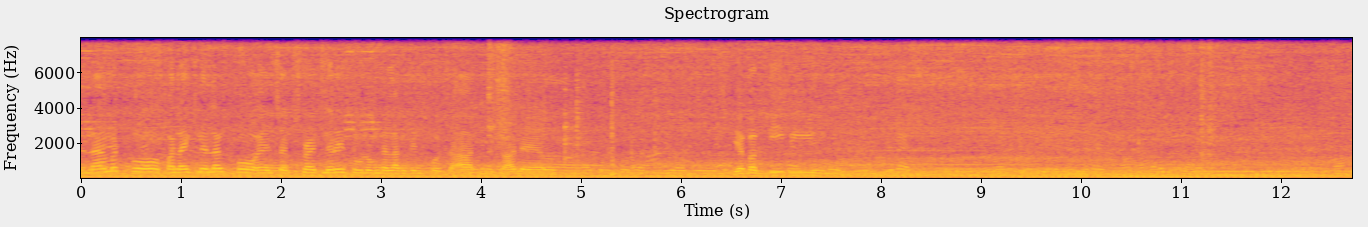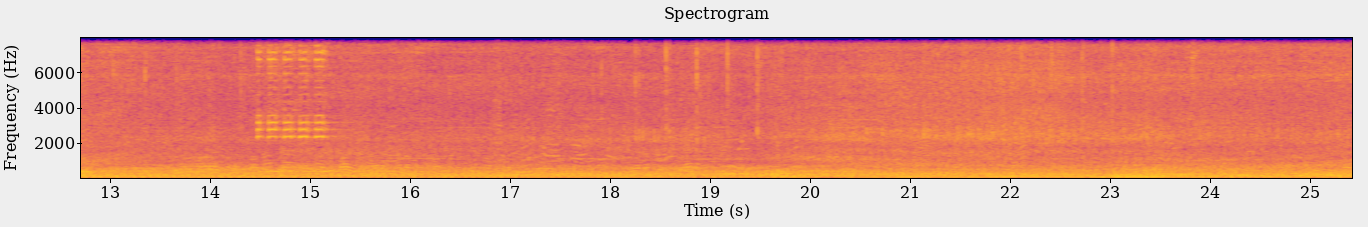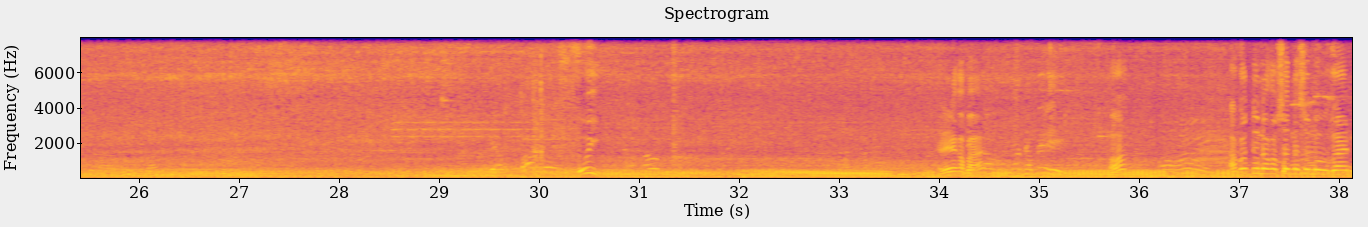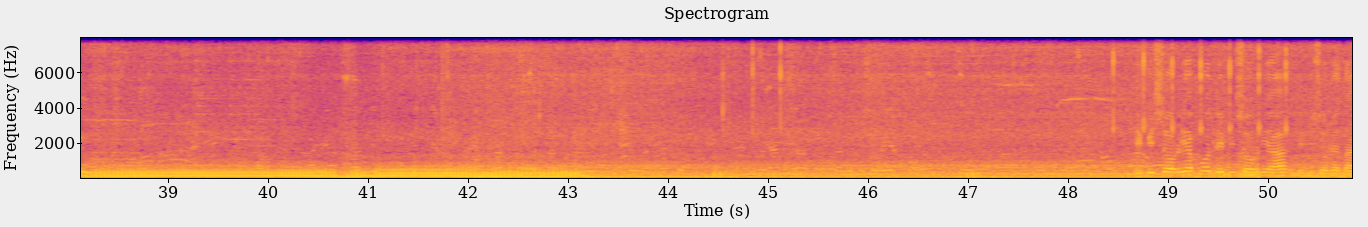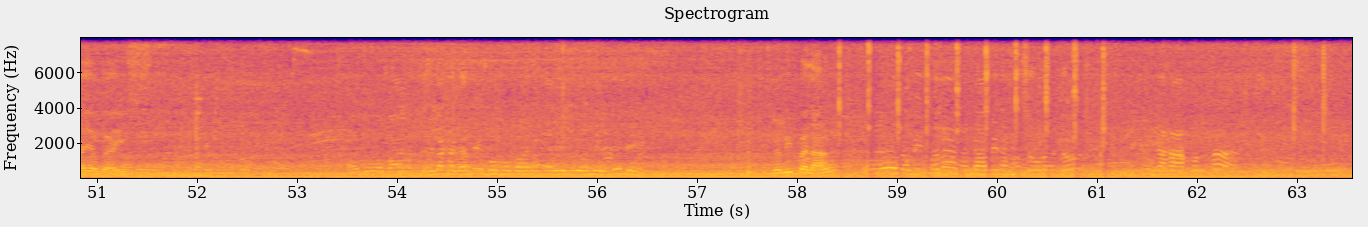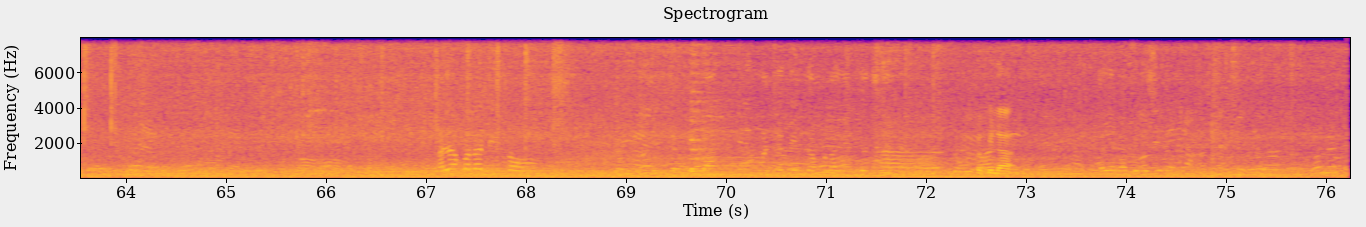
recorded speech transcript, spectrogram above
Salamat po. Palike na lang po and subscribe na rin. Tulong na lang din po sa ating channel. Yabag TV. Uy! Ano ka? Ako kagabi. Oh? Ako doon ako sa nasunugan. Divisoria po, Divisoria. Divisoria tayo guys. Ang bumaba na sila kagabi. Bumaba na yung doon eh. Gabi pa lang. Oo, gabi pa lang. Ang dami ng basura doon. Nakakot pa. Kaya pala dito, iba, magtitinda pala dyan sa Kabila. Kaya mabilis yun.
